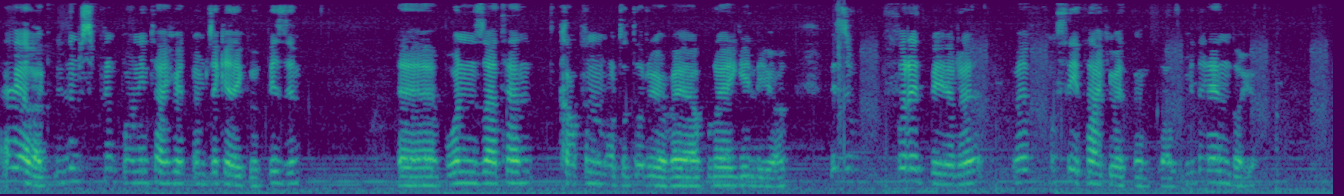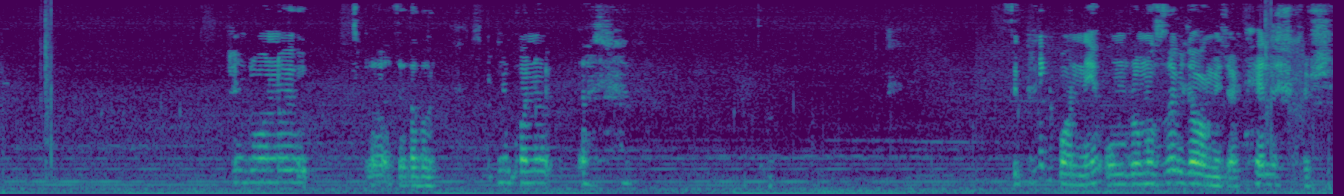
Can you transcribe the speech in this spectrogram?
Evet bak bizim Spring Bonnie'yi takip etmemize gerek yok. Bizim eee Bonnie zaten kapının orada duruyor veya buraya geliyor. Bizim Fredbear'ı ve Foxy'yi takip etmemiz lazım. Bir de Endo'yu. Spring Bonnie'yi Spring Bonnie Spring Bonnie umurumuzda bile olmayacak. Hele şükür.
